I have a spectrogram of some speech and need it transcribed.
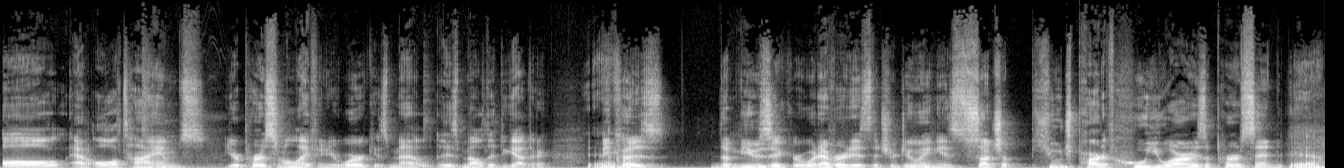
All at all times your personal life and your work is mel- is melded together Yeah. because the music or whatever it is that you're doing is such a huge part of who you are as a person Yeah.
